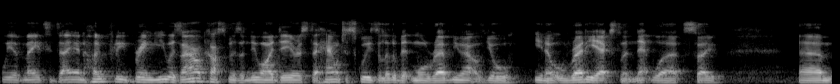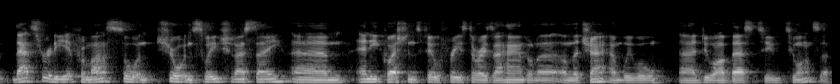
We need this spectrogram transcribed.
we have made today and hopefully bring you as our customers a new idea as to how to squeeze a little bit more revenue out of your, you know, already excellent network. So um, that's really it from us, short and, short and sweet, should I say. Um, any questions, feel free to raise a hand on, a, on the chat and we will uh, do our best to, to answer.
